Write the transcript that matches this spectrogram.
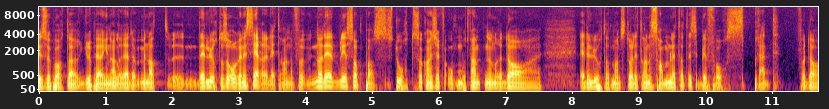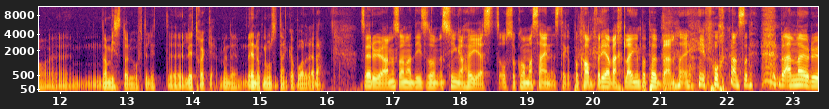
i supportergrupperingen allerede. Men at eh, det er lurt å organisere det litt. For når det blir såpass stort, så kanskje opp mot 1500, da eh, er det lurt at man står litt samlet, at det ikke blir for spredd. For da, da mister du ofte litt, litt trøkket. Men det er nok noen som tenker på allerede. Så er det jo gjerne sånn at de som synger høyest, også kommer senest på kamp, for de har vært lenge på puben i forkant. Så da ender jo du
